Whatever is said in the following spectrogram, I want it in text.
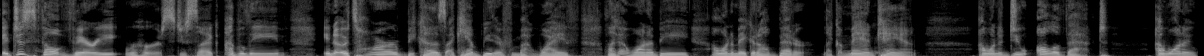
it just felt very rehearsed. Just like, I believe, you know, it's hard because I can't be there for my wife like I want to be. I want to make it all better, like a man can. I want to do all of that. I want to,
